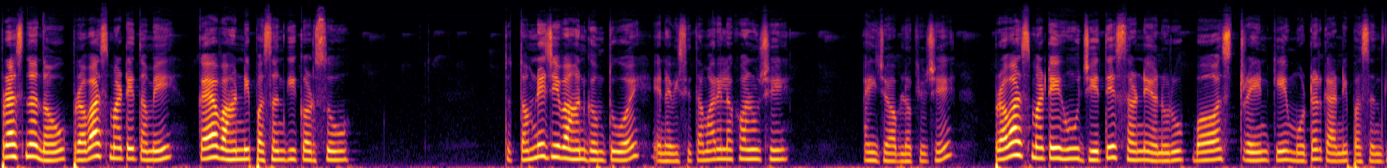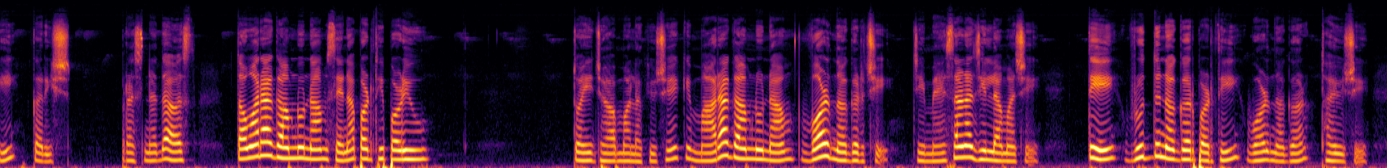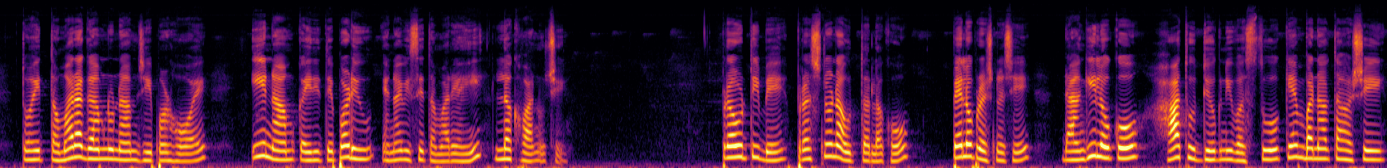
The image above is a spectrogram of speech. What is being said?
પ્રશ્ન નવ, પ્રવાસ માટે તમે કયા વાહનની પસંદગી કરશો? તો તમને જે વાહન ગમતું હોય એના વિશે તમારે લખવાનું છે. અહીં જવાબ લખ્યો છે, પ્રવાસ માટે હું જે તે સ્થળને અનુરૂપ બસ, ટ્રેન કે મોટર કારની પસંદગી કરીશ. પ્રશ્ન દસ, તમારા ગામનું નામ શેના પરથી પડ્યું? તો અહીં જવાબમાં લખ્યું છે કે મારા ગામનું નામ વડનગર છે, જે મહેસાણા જિલ્લામાં છે. તે વૃદ્ધનગર પરથી વડનગર થયું છે. તો અહીં તમારા ગામનું નામ જે પણ હોય, એ નામ કઈ રીતે પડ્યું, એના વિશે તમારે અહીં લખવાનું છે. પ્રવૃત્તિ બે, પ્રશ્નોના ઉત્તર લખો. પહેલો પ્રશ્ન છે ડાંગી લોકો હાથ ઉદ્યોગની વસ્તુઓ કેમ બનાવતા હશે?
